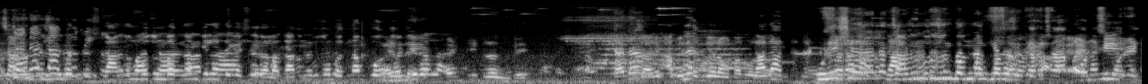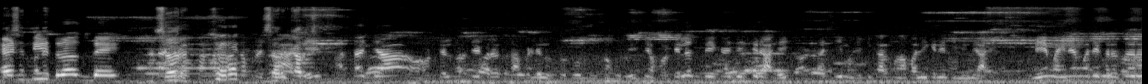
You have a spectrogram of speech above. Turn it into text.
जाणून जनजागृती. बुजून- जाणून बुजून बदनाम केलं ते का शहराला? जाणून बुजून बदनाम कोण करते अँटी ड्रग्स डे दादा Direct आपल्या संजय राऊतांवर दादा पुणे शहराला जाणून बुजून बदनाम केलं सरकारचा. Anti anti drugs day sir शहरात सरकार आता ज्या हॉटेलमध्ये ट्रक सापडलेलं होतं दोन दिवसापूर्वी ते हॉटेलच बेकायदेशीर आहे अशी माहिती काल महापालिकेने दिलेली आहे. मे महिन्यामध्ये खरं तर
